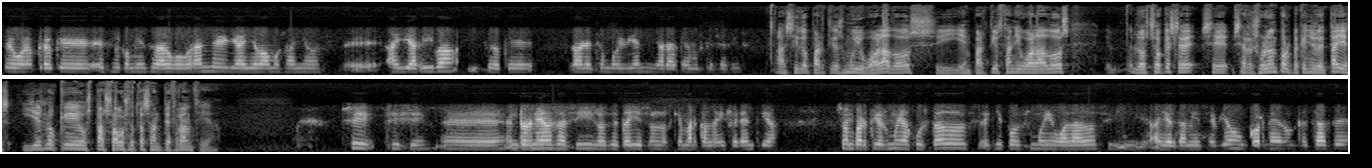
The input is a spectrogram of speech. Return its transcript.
Pero bueno, creo que es el comienzo de algo grande. Ya llevamos años ahí arriba y creo que lo han hecho muy bien y ahora tenemos que seguir. Han sido partidos muy igualados y en partidos tan igualados eh, los choques se, se, resuelven por pequeños detalles y es lo que os pasó a vosotras ante Francia. Sí, sí, sí. Eh, en torneos así los detalles son los que marcan la diferencia. Son partidos muy ajustados, equipos muy igualados y ayer también se vio un córner, un rechace,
